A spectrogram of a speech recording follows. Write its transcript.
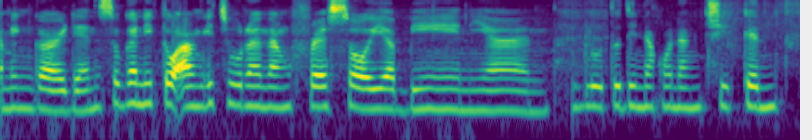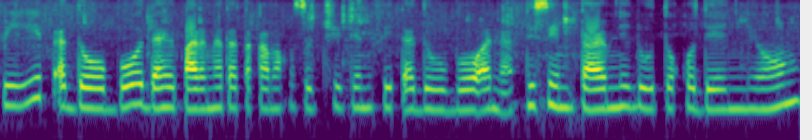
aming garden. So, ganito ang itsura ng fresh soya bean. Yan. Nagluto din ako ng chicken feet adobo dahil parang natatakam ako sa chicken feet adobo. And at the same time, niluto ko din yung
